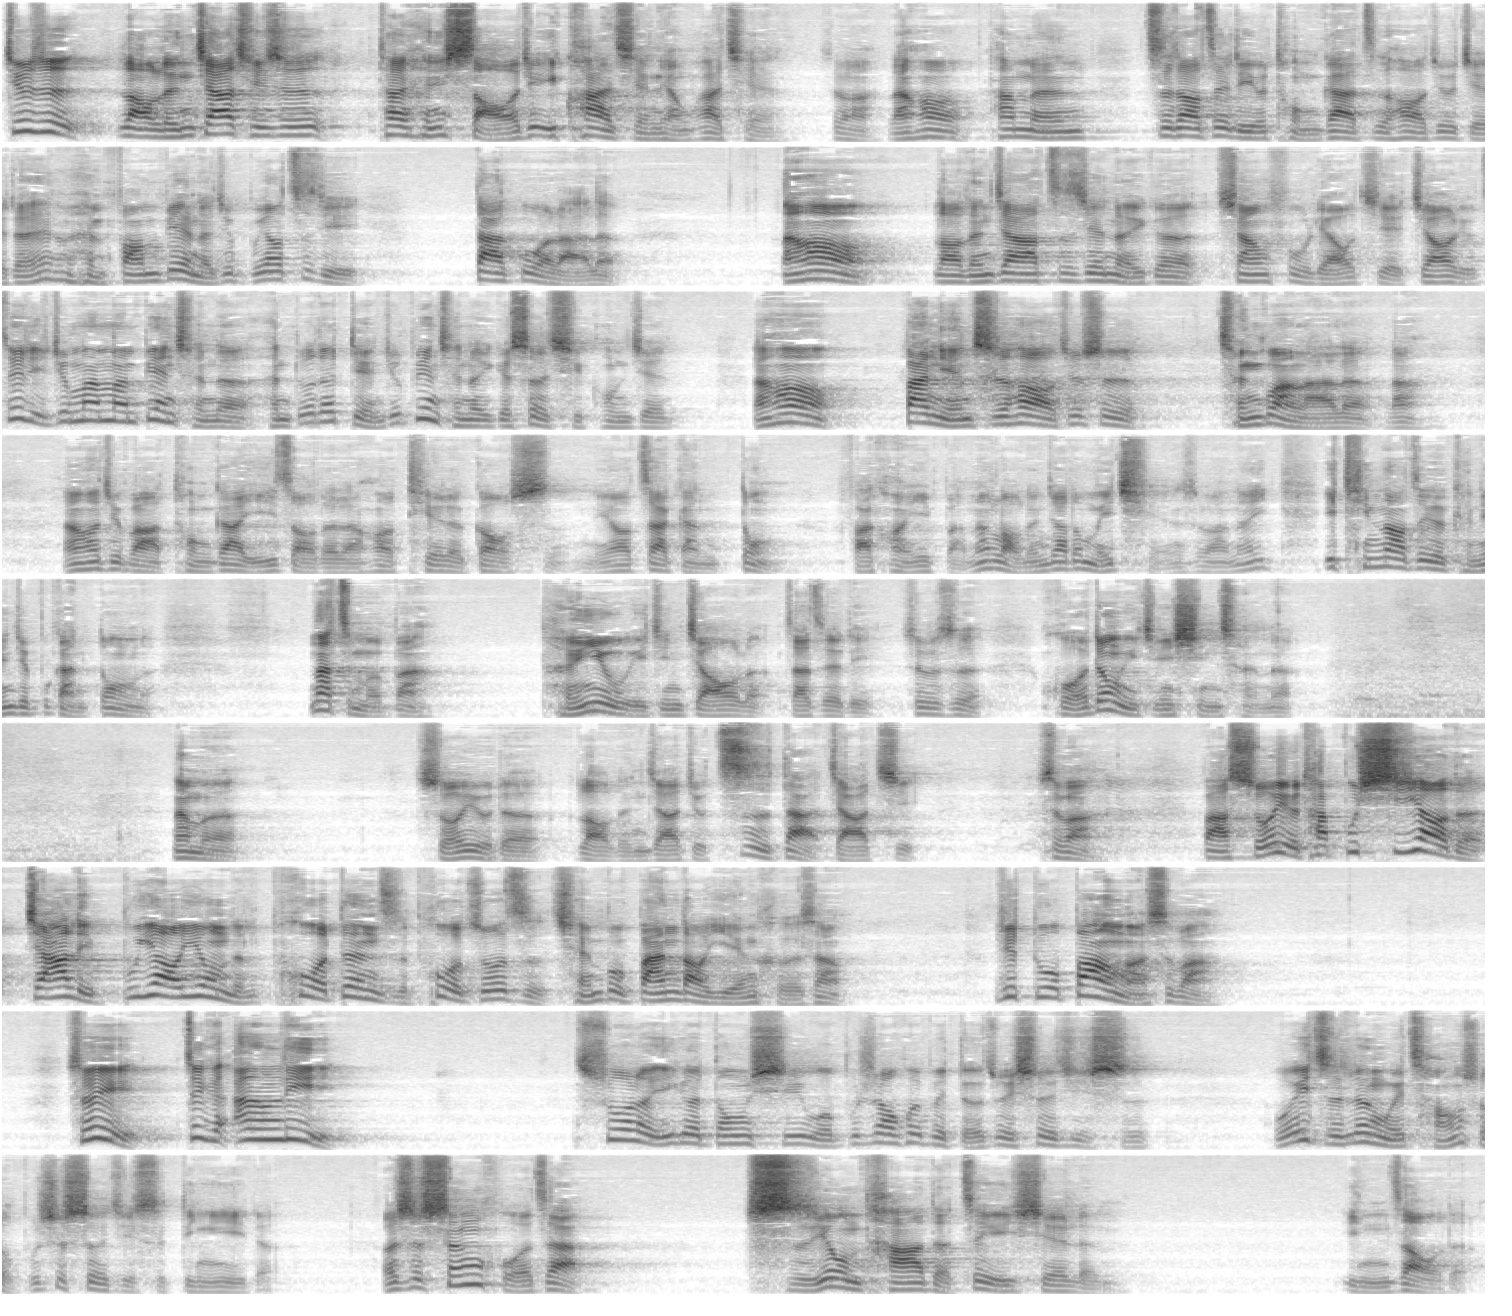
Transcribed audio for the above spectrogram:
就是老人家其实。他很少，就一块钱、两块钱，是吧？然后他们知道这里有桶盖之后，就觉得很方便了，就不要自己带过来了。然后老人家之间的一个相互了解、交流，这里就慢慢变成了很多的点，就变成了一个社区空间。然后半年之后，就是城管来了啊，然后就把桶盖移走了，然后贴了告示：你要再敢动，罚款一百。那老人家都没钱，是吧？那一听到这个，肯定就不敢动了。那怎么办？朋友已经交了，在这里是不是？活动已经形成了。那么，所有的老人家就自带家具，是吧？把所有他不需要的、家里不要用的破凳子、破桌子全部搬到沿河上，这多棒啊，是吧？所以这个案例说了一个东西，我不知道会不会得罪设计师。我一直认为场所不是设计师定义的。而是生活在使用它的这一些人营造的。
